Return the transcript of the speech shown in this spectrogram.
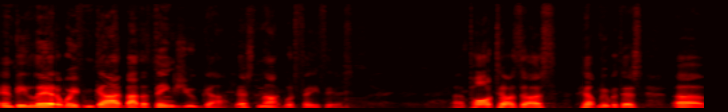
and be led away from God by the things you got. That's not what faith is. Uh, Paul tells us, help me with this, uh,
